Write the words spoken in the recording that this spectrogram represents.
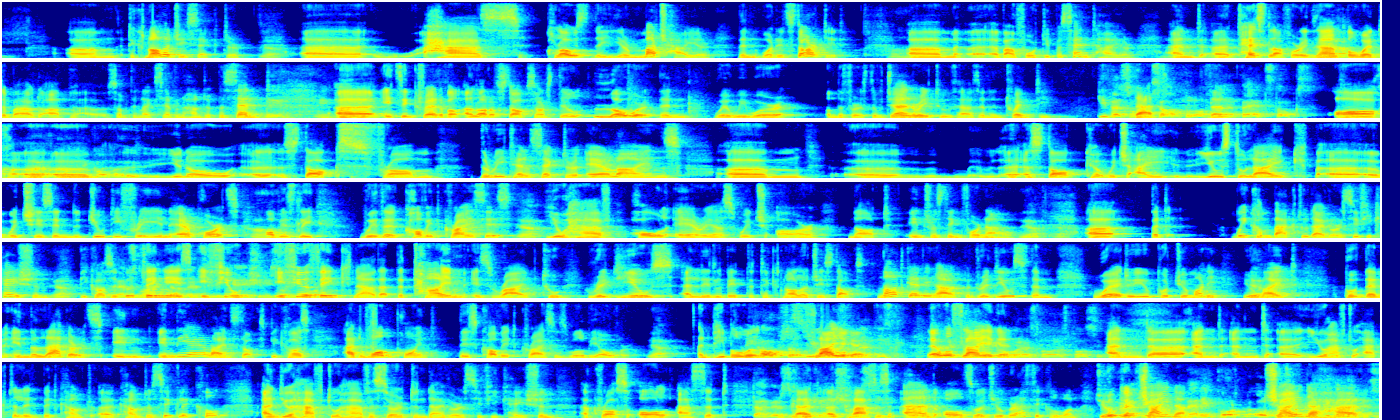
um, technology sector yeah. uh, has closed the year much higher than what it started um, about 40% higher. And uh, Tesla, for example, yeah. went about up uh, something like 700%. Yeah. Uh, it's incredible. A lot of stocks are still lower than where we were on the 1st of January 2020. Give us an example of the bad stocks. Oh, uh, you know, uh, stocks from the retail sector, airlines, um, uh, a stock which I used to like, uh, uh, which is in the duty free in airports, -huh. obviously. With a COVID crisis, yeah. you have whole areas which are not interesting for now. Yeah, yeah. but we come back to diversification. Yeah, because a good thing is if you is if so you think now that the time is ripe to reduce a little bit the technology stocks not getting out but reduce them where do you put your money? You yeah. might put them in the laggards in in the airline stocks because at one point this covid crisis will be over. Yeah. And people will so. fly again they will fly again. As as possible. And uh, and and uh, you have to act a little bit counter uh, counter cyclical, and you have to have a certain diversification across all asset uh, classes and also a geographical one. Look at China. Very important. Also China had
